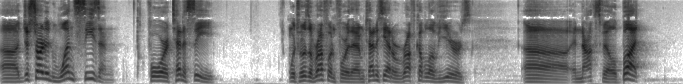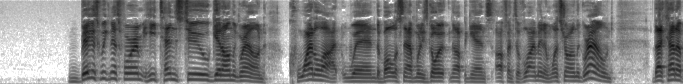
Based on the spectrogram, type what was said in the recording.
Uh, just started one season for Tennessee, which was a rough one for them. Tennessee had a rough couple of years uh, in Knoxville, but biggest weakness for him, he tends to get on the ground quite a lot when the ball is snapped when he's going up against offensive linemen. And once you're on the ground, that kind of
